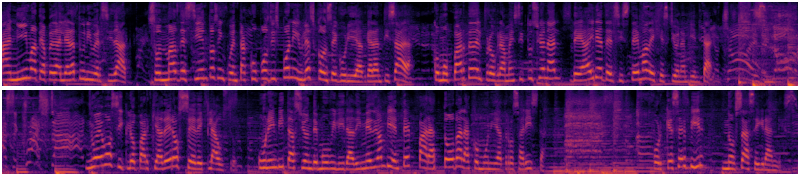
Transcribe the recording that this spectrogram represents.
Anímate a pedalear a tu universidad. Son más de 150 cupos disponibles con seguridad garantizada, como parte del programa institucional de aire del Sistema de Gestión Ambiental. Nuevo cicloparqueadero sede claustro. Una invitación de movilidad y medio ambiente para toda la comunidad rosarista. Porque servir nos hace grandes.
